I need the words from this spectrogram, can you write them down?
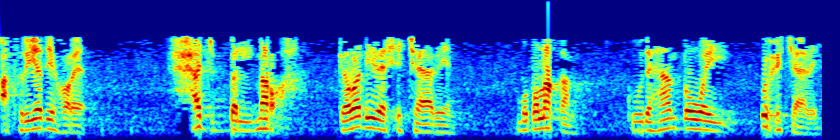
casriyadii hore xajba almara gabadhii bay xijaabeen muطlaqan guud ahaanba way u xijaabeen.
